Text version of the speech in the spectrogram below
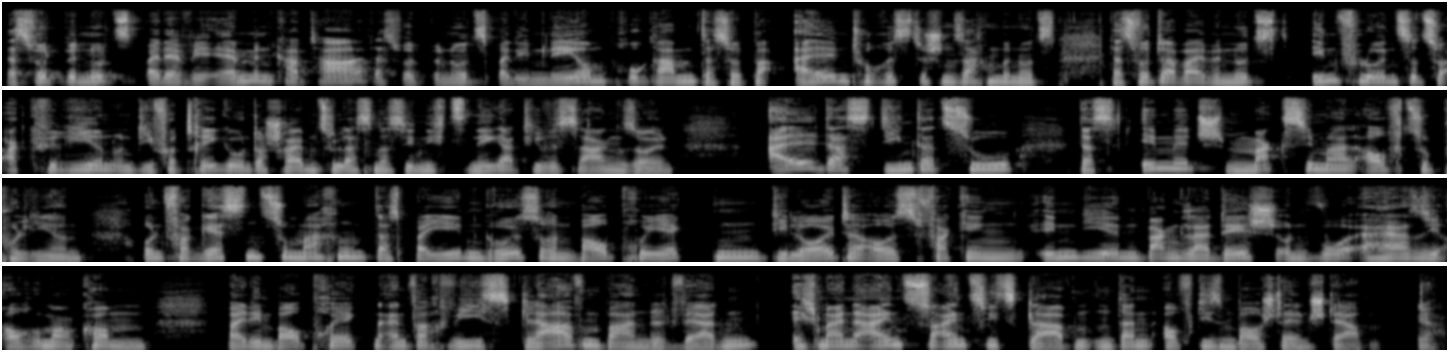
Das wird benutzt bei der WM in Katar, das wird benutzt bei dem Neom-Programm, das wird bei allen touristischen Sachen benutzt, das wird dabei benutzt, Influencer zu akquirieren und die Verträge unterschreiben zu lassen, dass sie nichts Negatives sagen sollen. All das dient dazu, das Image maximal aufzupolieren und vergessen zu machen, dass bei jeden größeren Bauprojekten die Leute aus fucking Indien, Bangladesch und woher sie auch immer kommen, bei den Bauprojekten einfach wie Sklaven behandelt werden. Ich meine eins zu eins wie Sklaven und dann auf diesen Baustellen sterben. Ja.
